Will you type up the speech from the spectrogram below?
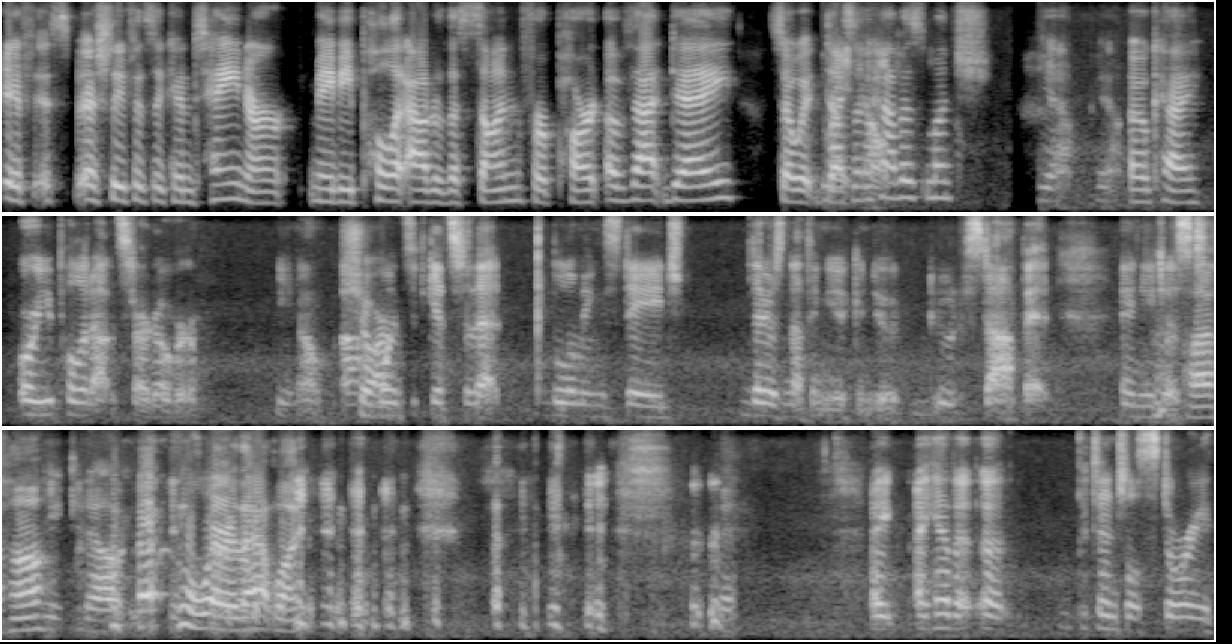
if especially if it's a container, maybe pull it out of the sun for part of that day so it doesn't have as much yeah, yeah. Okay. Or you pull it out and start over. You know, um, sure. once it gets to that blooming stage, there's nothing you can do, do to stop it, and you just uh-huh. it out. And, aware of that one. I I have a, a, potential story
